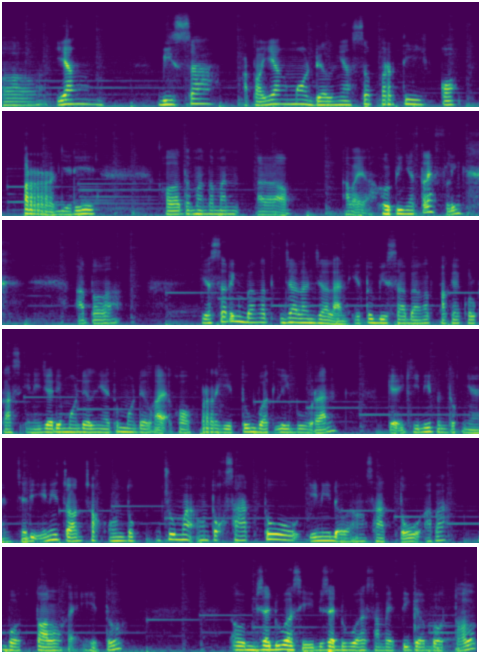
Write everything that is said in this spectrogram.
uh, yang bisa atau yang modelnya seperti koper. Jadi kalau teman-teman uh, apa ya hobinya traveling atau ya sering banget jalan-jalan itu bisa banget pakai kulkas ini. Jadi modelnya itu model kayak koper gitu buat liburan kayak gini bentuknya. Jadi ini cocok untuk cuma untuk satu ini doang satu apa botol kayak gitu. Oh bisa dua sih bisa dua sampai tiga botol.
